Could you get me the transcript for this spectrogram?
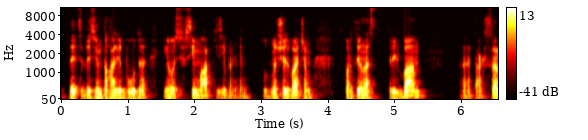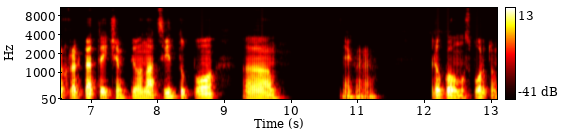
здається, десь він далі буде. І ось всі марки зібрані. Тут ми щось бачимо: спортивна стрільба. Е, Так, 45-й чемпіонат світу по е, як, стрілковому спорту.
